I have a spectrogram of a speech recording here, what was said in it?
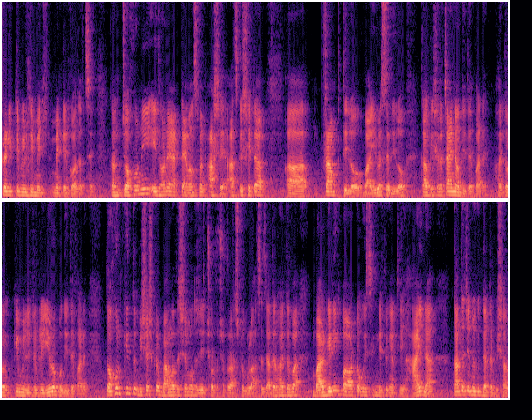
predictability maintain করা যাচ্ছে। কারণ যখনই এই ধরনের একটা অ্যানাউন্সমেন্ট আসে, আজকে সেটা ট্রাম্প দিল বা ইউএসএ দিল, কালকে সেটা চায়নাও দিতে পারে, হয়তো কিউমুলেটিভলি ইউরোপও দিতে পারে। তখন কিন্তু বিশেষ করে বাংলাদেশের মতো যে ছোট ছোট রাষ্ট্রগুলো আছে, যাদের হয়তো বা বার্গেনিং পাওয়ারটা ওই সিগনিফিকেন্টলি হাই না তাদের জন্য কিন্তু একটা বিশাল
